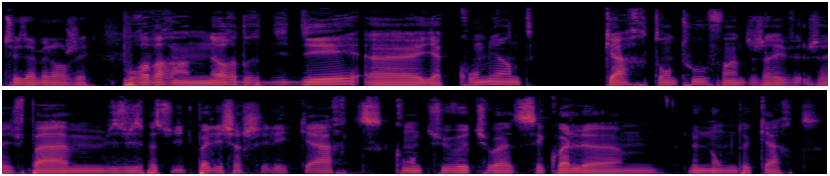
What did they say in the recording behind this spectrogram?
tu les as mélangées. Pour avoir un ordre d'idée, il y a combien de cartes en tout? Enfin, j'arrive, j'arrive pas à me visualiser parce que tu dis, tu peux aller chercher les cartes quand tu veux, tu vois. C'est quoi le nombre de cartes?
